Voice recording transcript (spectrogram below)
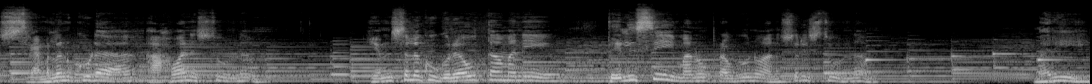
శ్రమలను కూడా ఆహ్వానిస్తూ ఉన్నాం. హింసలకు గురవుతామని తెలిసి మనం ప్రభువును అనుసరిస్తూ ఉన్నాం. మరి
